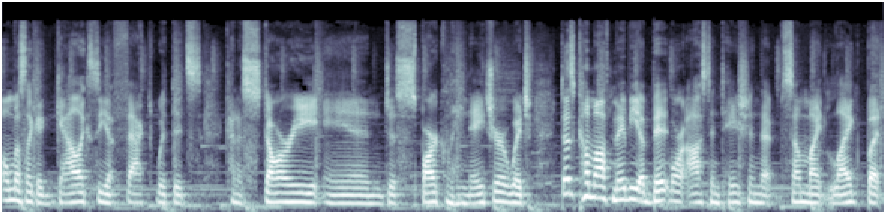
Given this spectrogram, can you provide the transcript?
almost like a galaxy effect with its kind of starry and just sparkling nature, which does come off maybe a bit more ostentation that some might like, but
